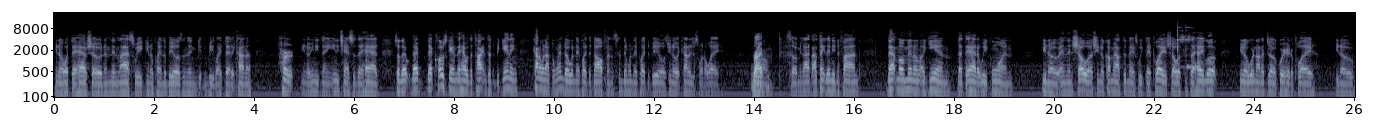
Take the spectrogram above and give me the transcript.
you know what they have showed, and then last week you know playing the Bills and then getting beat like that, it kind of hurt you know anything any chances they had. So that that that close game they had with the Titans at the beginning kind of went out the window when they played the Dolphins, and then when they played the Bills, you know, it kind of just went away. Right. Um, so I mean, I, I think they need to find that momentum again that they had at Week One, you know, and then show us, you know, come out the next week they play and show us and say, hey, look, you know, we're not a joke, we're here to play, you know,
